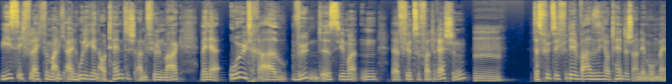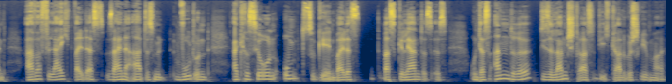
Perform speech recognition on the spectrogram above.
Wie es sich vielleicht für manch einen Hooligan authentisch anfühlen mag, wenn er ultra wütend ist, jemanden dafür zu verdreschen, Mm, das fühlt sich für den wahnsinnig authentisch an dem Moment. Aber vielleicht, weil das seine Art ist, mit Wut und Aggression umzugehen, weil das was Gelerntes ist. Und das andere, diese Landstraße, die ich gerade beschrieben habe,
